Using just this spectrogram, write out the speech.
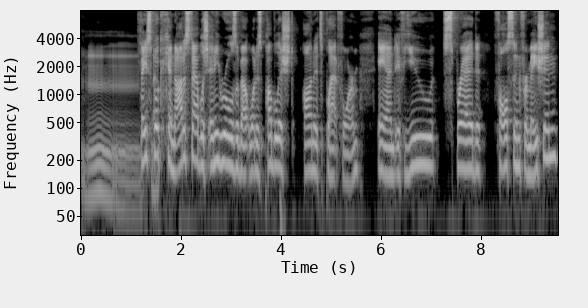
Mm, Facebook cannot establish any rules about what is published on its platform, and if you spread false information,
